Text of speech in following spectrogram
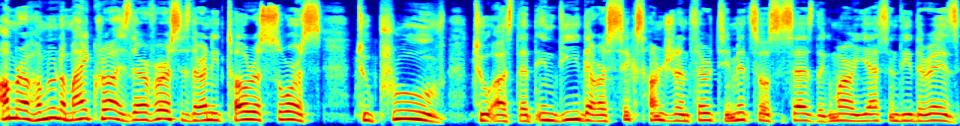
Amrav Hamnuna Mikra, is there a verse? Is there any Torah source to prove to us that indeed there are 630 mitzvos? Says the Gemara, yes, indeed there is.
